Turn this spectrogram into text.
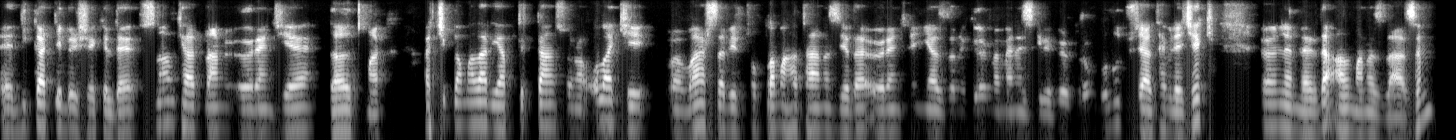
e, dikkatli bir şekilde sınav kağıtlarını öğrenciye dağıtmak, açıklamalar yaptıktan sonra ola ki varsa bir toplama hatanız ya da öğrencinin yazdığını görmemeniz gibi bir durum, bunu düzeltebilecek önlemleri de almanız lazım.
